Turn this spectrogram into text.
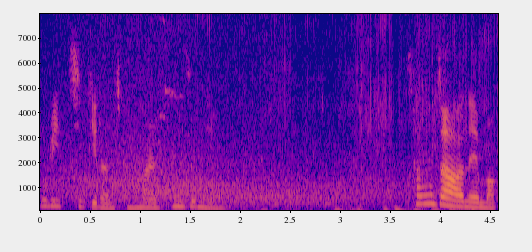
뿌리치기란 정말 힘드네요. 상자 안에 막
